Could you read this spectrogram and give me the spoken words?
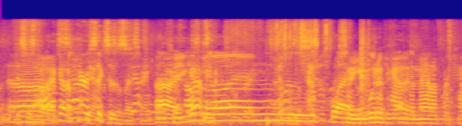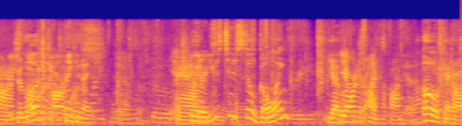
Uh, I got a pair of Yeah, sixes. All So right, you I'll got me. on the play. So you would have had the mana for counter Good spell luck. regardless. Thank you, thank you. And Wait, are you two still going? Yeah, Yeah, we're just playing for fun. Oh, okay. Draw,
